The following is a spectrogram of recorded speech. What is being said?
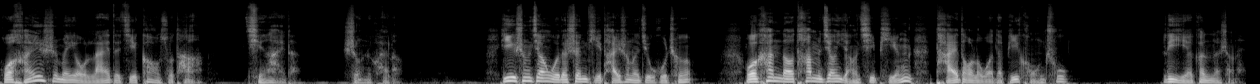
我还是没有来得及告诉她：“亲爱的，生日快乐。”医生将我的身体抬上了救护车，我看到他们将氧气瓶抬到了我的鼻孔处，丽也跟了上来。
